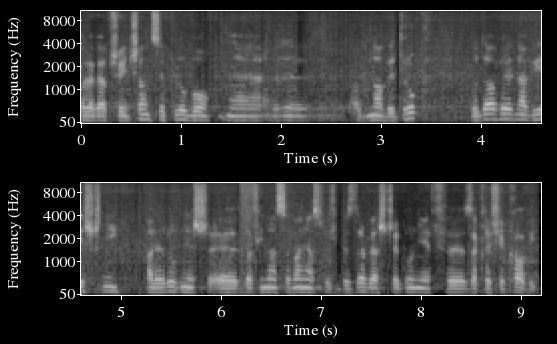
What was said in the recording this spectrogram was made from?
kolega przewodniczący klubu, e, odnowy dróg, budowy nawierzchni, ale również dofinansowania służby zdrowia, szczególnie w zakresie COVID.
